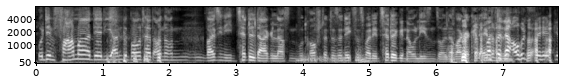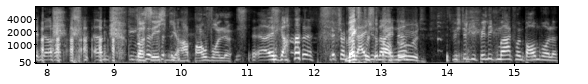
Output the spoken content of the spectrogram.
und dem Farmer, der die angebaut hat, auch noch einen, weiß ich nicht, einen Zettel dagelassen, wo drauf stand, dass er nächstes Mal den Zettel genau lesen soll. Da war gar kein M Was er drin. da aussieht, genau. ähm, Was sehe ich denn? Ja, Bauwolle. äh, egal. Wird schon das Wächst bestimmt sein, auch ne? gut. Ist bestimmt die Billigmarkt von Baumwolle.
